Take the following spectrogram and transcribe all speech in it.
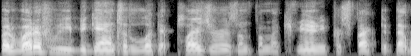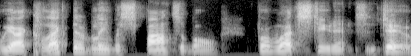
But what if we began to look at plagiarism from a community perspective, that we are collectively responsible for what students do?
